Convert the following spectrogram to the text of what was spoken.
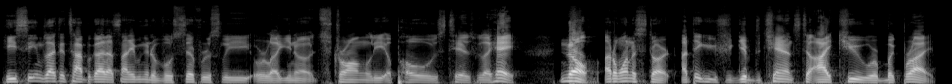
He seems like the type of guy that's not even going to vociferously or like you know strongly oppose Thibs. Be like, hey, no, I don't want to start. I think you should give the chance to IQ or McBride.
